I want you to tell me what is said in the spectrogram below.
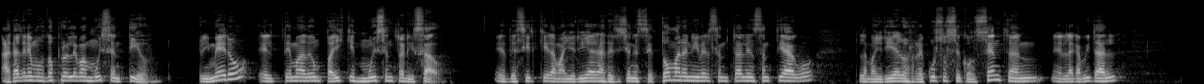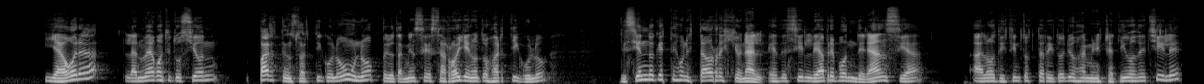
acá tenemos dos problemas muy sentidos. Primero, el tema de un país que es muy centralizado. Es decir, que la mayoría de las decisiones se toman a nivel central en Santiago, la mayoría de los recursos se concentran en la capital. Y ahora la nueva constitución parte en su artículo 1, pero también se desarrolla en otros artículos, diciendo que este es un Estado regional, es decir, le da preponderancia a los distintos territorios administrativos de Chile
